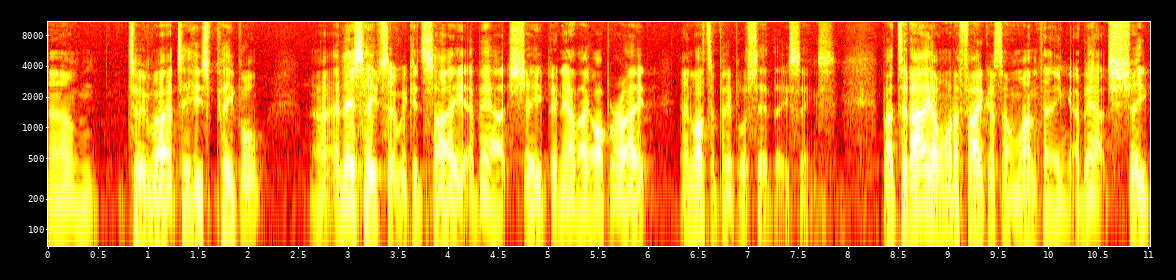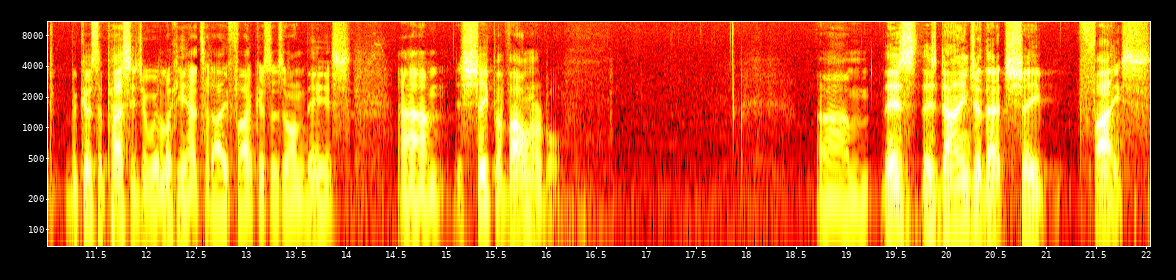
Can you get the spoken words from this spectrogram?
um, to, uh, to his people. Uh, and there's heaps that we could say about sheep and how they operate, and lots of people have said these things. But today I want to focus on one thing about sheep because the passage that we're looking at today focuses on this. Um, sheep are vulnerable. Um, there's, there's danger that sheep face.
